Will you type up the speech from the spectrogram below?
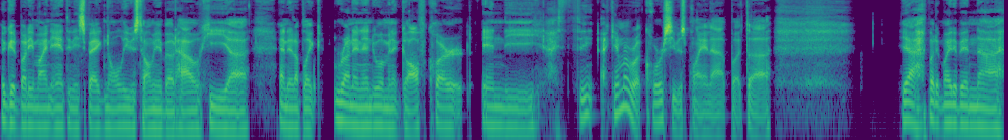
a good buddy of mine, Anthony Spagnoli, was telling me about how he uh, ended up like running into him in a golf cart in the, I think, I can't remember what course he was playing at, but uh, yeah, but it might have been, uh,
